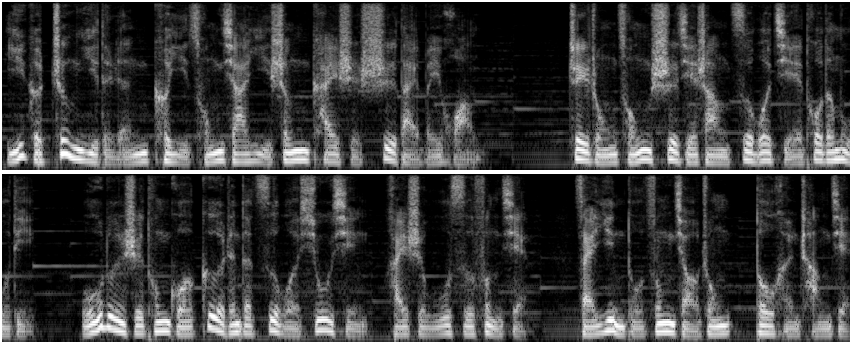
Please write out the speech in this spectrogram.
一个正义的人可以从下一生开始世代为皇。这种从世界上自我解脱的目的，无论是通过个人的自我修行，还是无私奉献，在印度宗教中都很常见。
